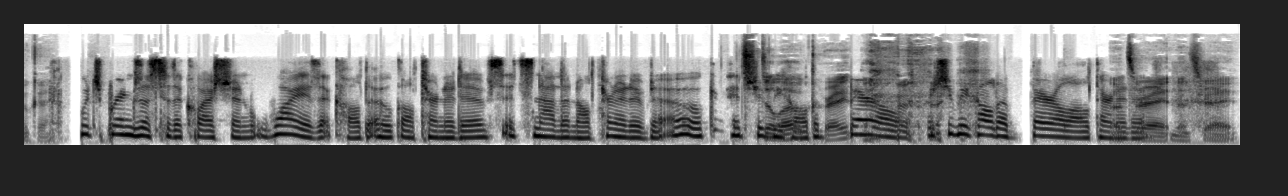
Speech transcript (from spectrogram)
Okay. Which brings us to the question: Why is it called oak alternatives? It's not an alternative to oak. It should Still be called a right? barrel. it should be called a barrel alternative. That's right. That's right.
